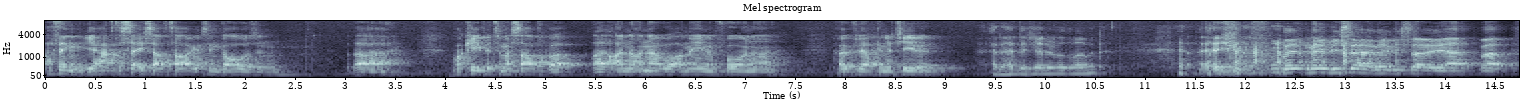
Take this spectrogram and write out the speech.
I think you have to set yourself targets and goals, and uh, I'll keep it to myself. But I, I know- I know what I'm aiming for, and uh, hopefully I can achieve it. Head ahead general at the moment? May- maybe so, maybe so, yeah. But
